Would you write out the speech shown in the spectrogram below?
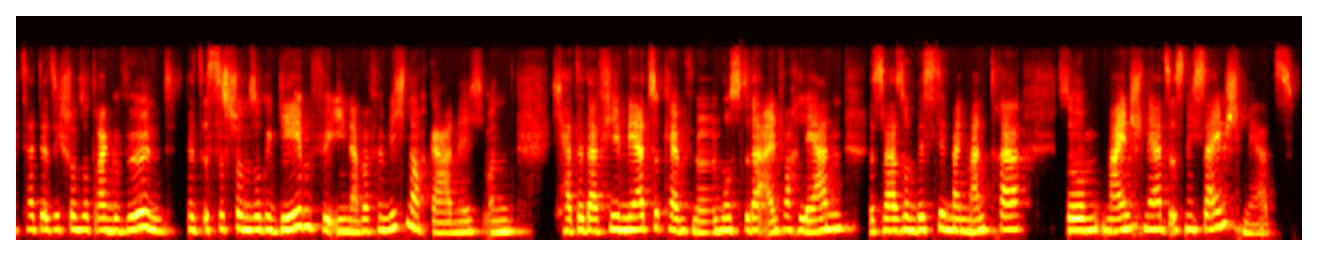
jetzt hat er sich schon so dran gewöhnt. Jetzt ist es schon so gegeben für ihn, aber für mich noch gar nicht. Und ich hatte da viel mehr zu kämpfen und musste da einfach lernen. Das war so ein bisschen mein Mantra. So, mein Schmerz ist nicht sein Schmerz.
